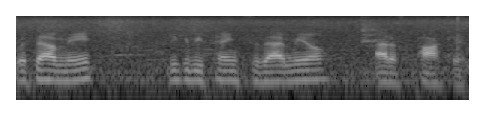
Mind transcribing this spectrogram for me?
Without me, you could be paying for that meal out of pocket.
